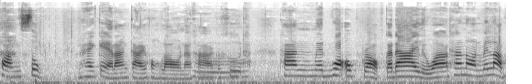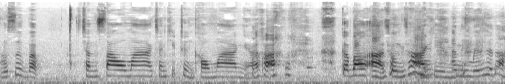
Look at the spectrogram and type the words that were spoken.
ความสุขให้แก่ร่างกายของเรานะคะอืมก็คือทานเม็ดบัวอบกรอบก็ได้ หรือว่าถ้านอนไม่หลับรู้สึกแบบ ฉันเศร้ามาก ฉันคิดถึงเขามากอย่างเงี้ยค่ะ ก็ต้องอ่าชงชากิน อันนี้ไม่ใช่ดรา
